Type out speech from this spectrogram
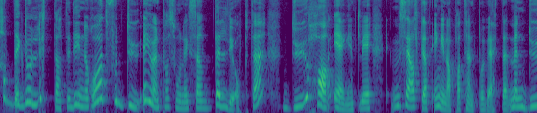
Hadde jeg da lytta til dine råd, for du er jo en person jeg ser veldig opp til. Du har egentlig Vi sier alltid at ingen har patent på vettet, men du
